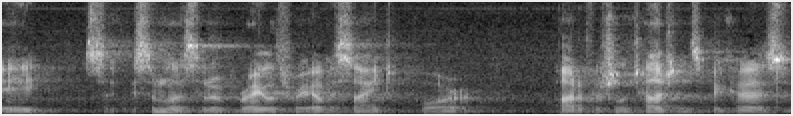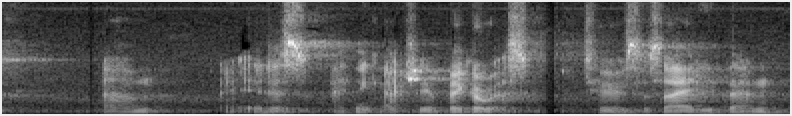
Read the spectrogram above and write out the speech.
a similar sort of regulatory oversight for artificial intelligence because um, it is, I think, actually a bigger risk to society than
